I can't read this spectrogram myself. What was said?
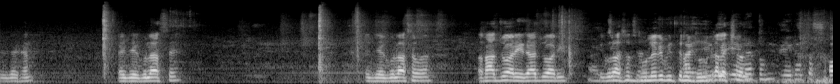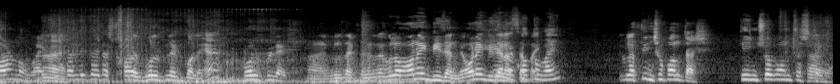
এই দেখেন এই যেগুলো আছে। এই যেগুলো আছে রাজুয়ারি রাজুয়ারি এগুলো আছে দুলের ভিতরে দুল কালেকশন এটা তো স্বর্ণ ভাই হ্যাঁ। টোটালি তো এটা স্বর্ণ। গোল প্লেট বলে হ্যাঁ? গোল প্লেট হ্যাঁ এগুলো দেখেন এগুলো অনেক ডিজাইন অনেক ডিজাইন আছে কত ভাই। এগুলো তিনশো পঞ্চাশ। তিনশো পঞ্চাশ টাকা।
